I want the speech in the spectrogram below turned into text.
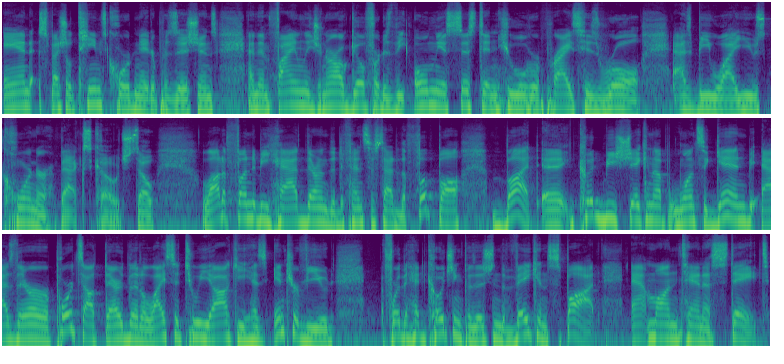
and special teams coordinator positions. And then finally, Jernaro Gilford is the only assistant who will reprise his role as BYU's cornerbacks coach. So a lot of fun to be had there on the defensive side of the football, but it could be shaken up once again as there are reports out there that Ilaisa Tuiaki has interviewed for the head coaching position, the vacant spot at Montana State.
